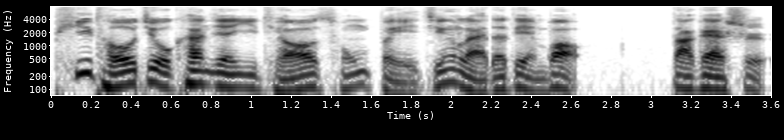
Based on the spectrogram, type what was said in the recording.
劈头就看见一条从北京来的电报，大概是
